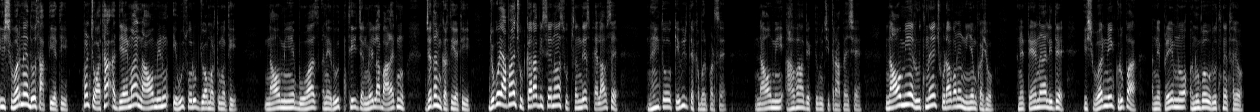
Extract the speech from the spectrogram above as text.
ઈશ્વરને દોષ આપતી હતી, પણ ચોથા અધ્યાયમાં નાઓમીનું એવું સ્વરૂપ જોવા મળતું નથી. નાઓમીએ બોઆઝ અને રૂથથી જન્મેલા બાળકનું જતન કરતી હતી. જો કોઈ આપણા છુટકારા વિશેનો શુભ સંદેશ ફેલાવશે, નહીં તો કેવી રીતે ખબર પડશે? નાઓમી આવા વ્યક્તિનું ચિત્ર આપે છે. નાઓમીએ રૂથને છોડાવવાનો નિયમ કહ્યો અને તેના લીધે ઈશ્વરની કૃપા અને પ્રેમનો અનુભવ રૂથને થયો.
